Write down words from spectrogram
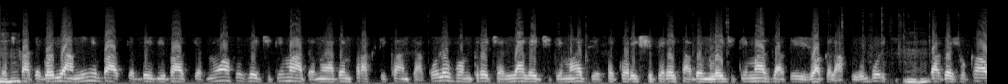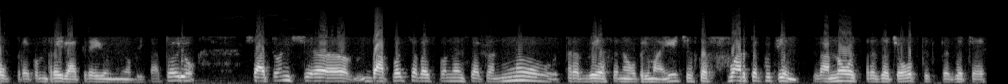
Deci Mhm. categoria mini-basket, baby-basket nu a fost legitimată. Noi avem practicanți acolo, vom trece la legitimație, să corect și firesc să avem legitimați dacă ei joacă la cluburi, dacă jucau precum 3 la 3 un obligatoriu. Și atunci, eh, da, pot să vă spun însă că nu trebuie să ne oprim aici, este foarte puțin, la 19-18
